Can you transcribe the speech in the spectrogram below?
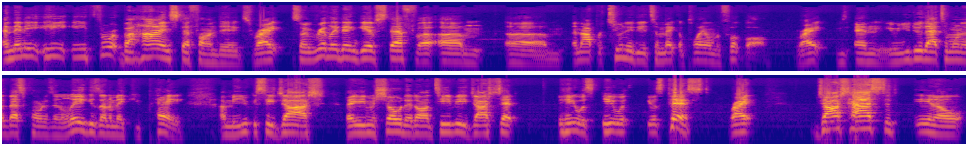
and then he he, he threw it behind Stefon Diggs, right? So he really didn't give Steph uh, um, um, an opportunity to make a play on the football, right? And when you do that to one of the best corners in the league, he's going to make you pay. I mean, you can see Josh. They even showed it on TV. Josh said he was he was he was pissed, right? Josh has to, you know,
